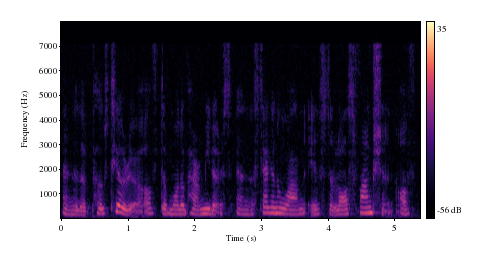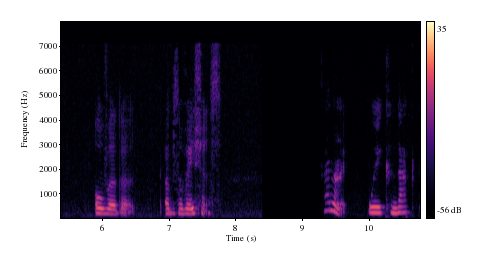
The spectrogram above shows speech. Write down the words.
and the posterior of the model parameters, and the second one is the loss function of over the observations. Finally, we conduct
